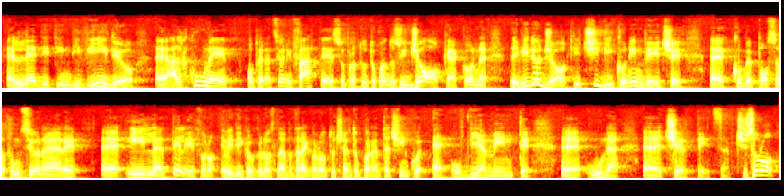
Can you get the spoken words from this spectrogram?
eh, l'editing di video, eh, alcune operazioni fatte soprattutto quando si gioca con dei videogiochi ci dicono invece eh, come possa funzionare il telefono e vi dico che lo Snapdragon 845 è ovviamente una certezza. Ci sono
